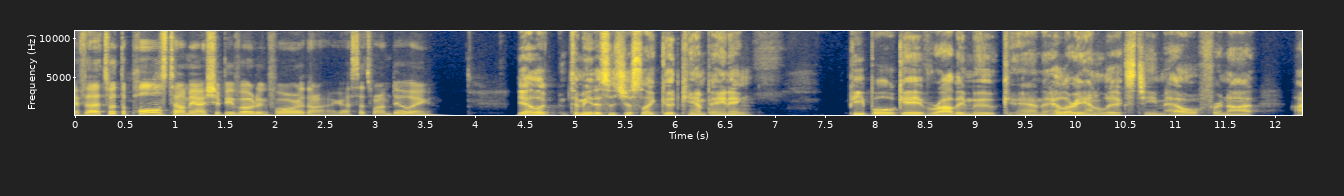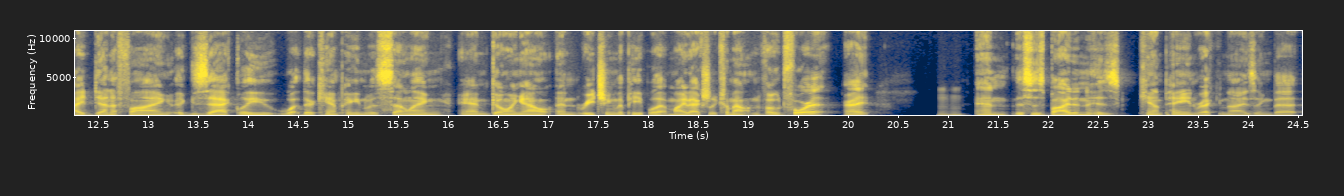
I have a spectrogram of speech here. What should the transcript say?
if that's what the polls tell me I should be voting for, then I guess that's what I'm doing. Yeah, look, to me, this is just like good campaigning. People gave Robbie Mook and the Hillary Analytics team hell for not identifying exactly what their campaign was selling and going out and reaching the people that might actually come out and vote for it, right? Mm-hmm. And this is Biden and his campaign recognizing that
